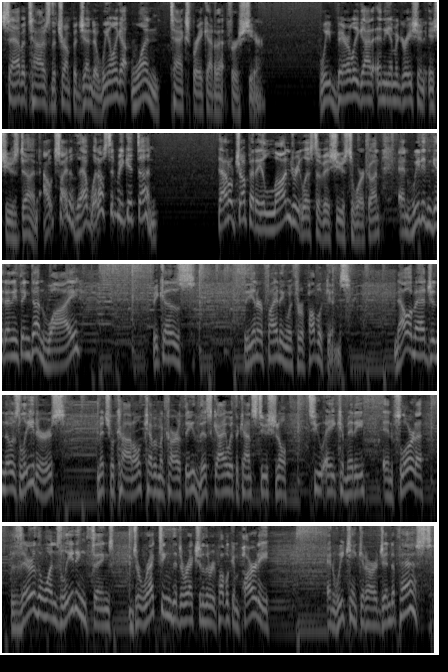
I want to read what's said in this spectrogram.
sabotaged the Trump agenda. We only got one tax break out of that first year. We barely got any immigration issues done. Outside of that, what else did we get done? Donald Trump had a laundry list of issues to work on, and we didn't get anything done. Why? Because the inner fighting with Republicans. Now imagine those leaders Mitch McConnell, Kevin McCarthy, this guy with the Constitutional 2A committee in Florida, they're the ones leading things, directing the direction of the Republican Party, and we can't get our agenda passed.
